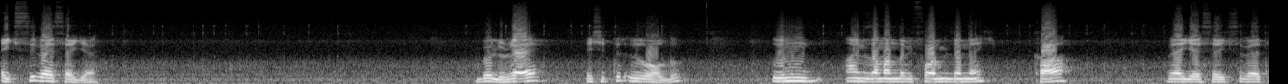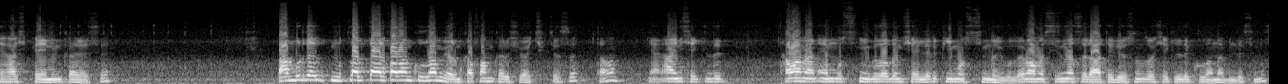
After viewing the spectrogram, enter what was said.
eksi VSG bölü R eşittir I oldu. I'nın aynı zamanda bir formülde ne? K VGS eksi VTHP'nin karesi. Ben burada mutlak değer falan kullanmıyorum. Kafam karışıyor açıkçası. Tamam. Yani aynı şekilde tamamen MMOS için uyguladığım şeyleri PMOS için de uyguluyorum. Ama siz nasıl rahat ediyorsunuz o şekilde kullanabilirsiniz.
